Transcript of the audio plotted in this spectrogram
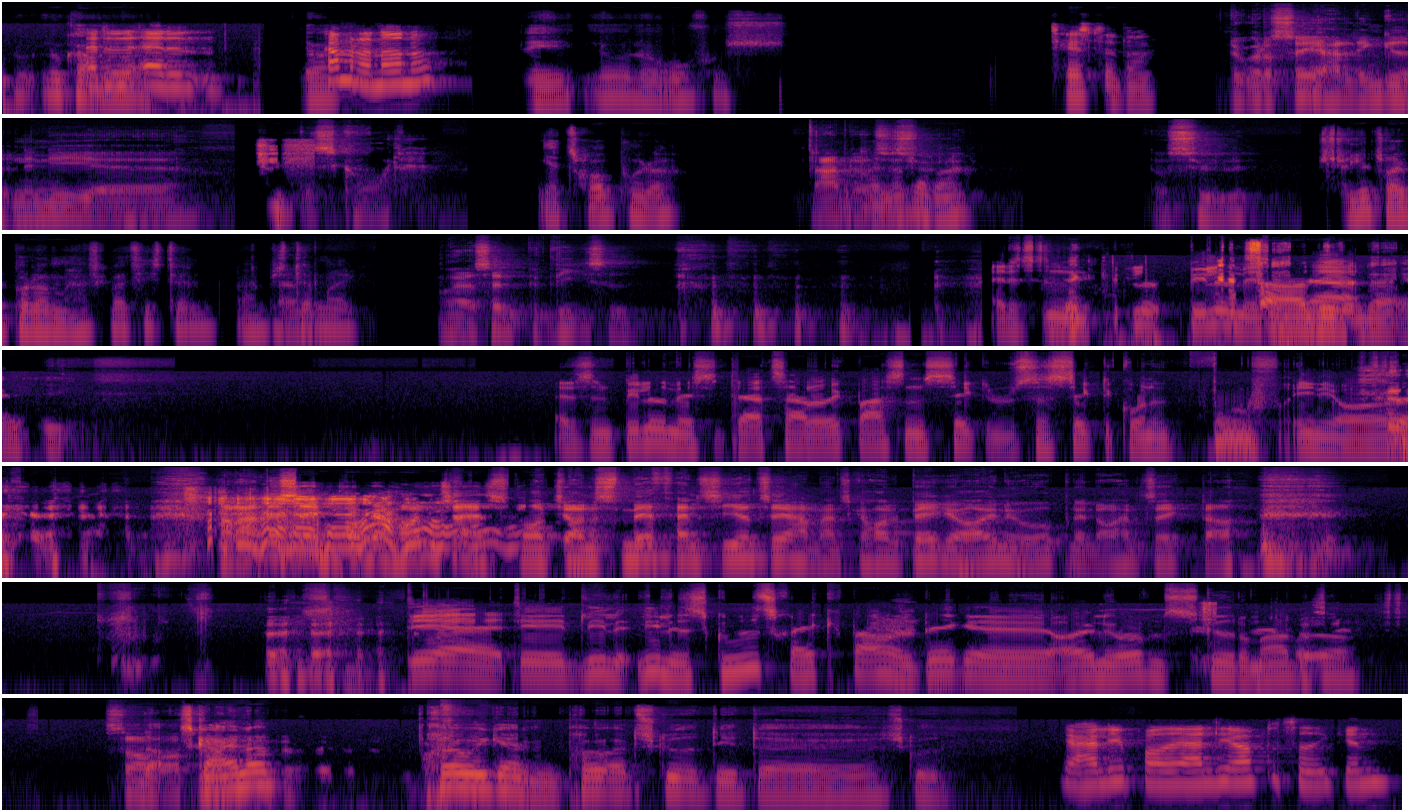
Nu, nu er kommer det, noget. er det, Ja. kommer der noget nu? Nej, nu er det Rufus. Tester dig. Nu kan du se, at jeg har linket den inde i uh, Discord. Jeg tror på dig. Nej, men det var så sylle. Det var sylle. Sylle tryk på dig, men han skal bare til stille, og han bestemmer ikke. Nu har jeg sendt beviset. Er det sådan Jeg- billed, Jeg billedmæssigt tager lige der, den der API. er det sådan billedmæssigt der, tager du ikke bare sådan sigte, du så sigtekornet buff, ind i øjet. Har du aldrig set Pocahontas, hvor John Smith han siger til ham, at han skal holde begge øjne åbne, når han sigter? det, er, det er et lille, lille skudetræk. Bare hold begge øjne åbne, så skyder du meget bedre. Så Nå, Skyler? Prøv igen. Prøv at skyde dit øh, skud. Jeg har lige prøvet, jeg har lige opdateret igen.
